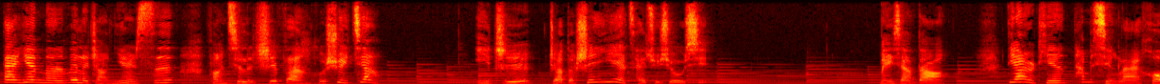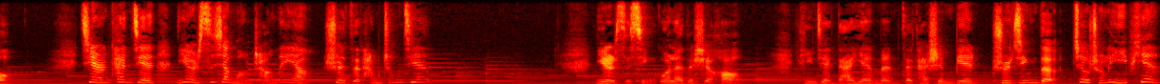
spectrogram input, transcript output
大雁们为了找尼尔斯，放弃了吃饭和睡觉，一直找到深夜才去休息。没想到，第二天他们醒来后，竟然看见尼尔斯像往常那样睡在他们中间。尼尔斯醒过来的时候。听见大雁们在他身边吃惊地叫成了一片，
